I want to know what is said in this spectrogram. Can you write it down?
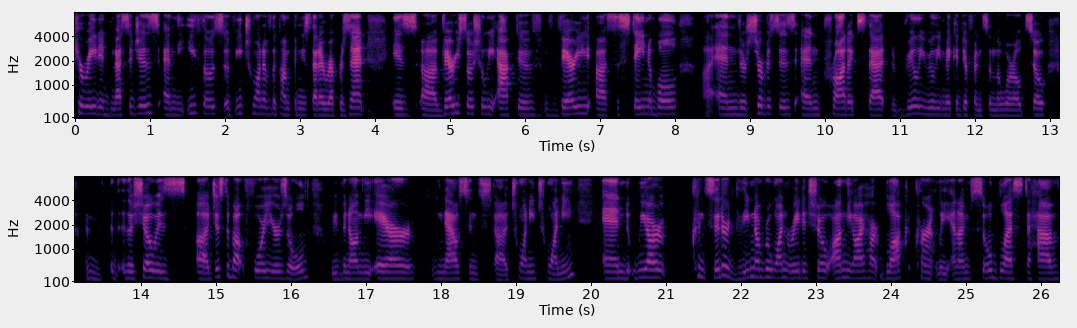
curated messages. And the ethos of each one of the companies that I represent is uh, very socially active, very uh, sustainable, uh, and their services and products that really, really make a difference in the world. So um, the show is uh, just about four years old. We've been on the air now since uh, 2020, and we are considered the number one rated show on the iHeart block currently. And I'm so blessed to have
